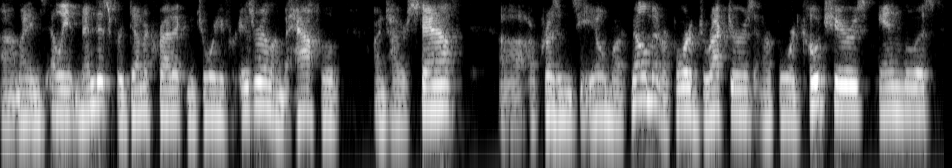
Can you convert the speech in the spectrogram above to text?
Uh, my name is Elliot Mendes for Democratic Majority for Israel on behalf of our entire staff, uh, our President and CEO, Mark Mellman, our board of directors, and our board co-chairs, Ann Lewis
